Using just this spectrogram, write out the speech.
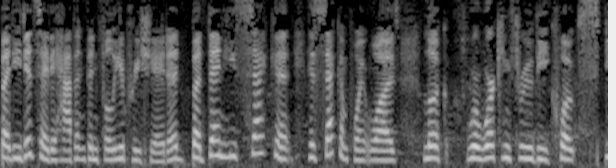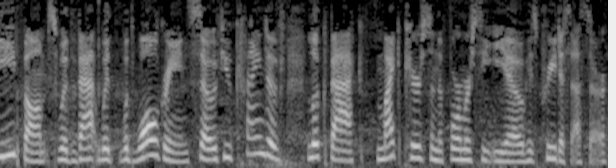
but he did say they haven't been fully appreciated. But then he second, his second point was, look, we're working through the quote speed bumps with that with with Walgreens. So if you kind of look back, Mike Pearson, the former CEO, his predecessor,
